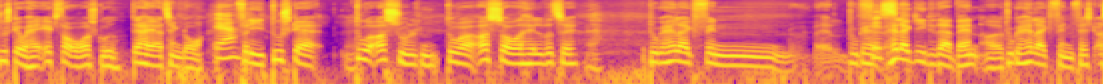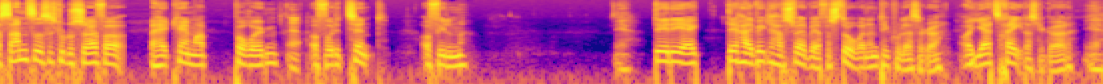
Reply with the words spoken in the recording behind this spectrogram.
du skal jo have ekstra overskud. Det har jeg tænkt over. Ja. Fordi du skal, du er også sulten. Du har også sovet helvede til. Ja. Du kan heller ikke finde... Du kan Fisk. heller ikke lide det der vand, og du kan heller ikke finde fisk. Og samtidig så skal du sørge for at have et kamera på ryggen, Ja. og få det tændt og filme. Ja. Det er det, jeg ikke... Det har jeg virkelig haft svært ved at forstå, hvordan det kunne lade sig gøre. Og jeg er tre, der skal gøre det. Ja.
